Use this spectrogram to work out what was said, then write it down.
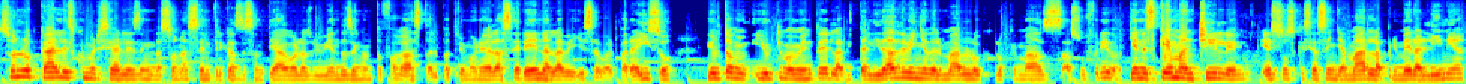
Son locales comerciales en las zonas céntricas de Santiago, las viviendas en Antofagasta, el patrimonio de La Serena, la belleza de Valparaíso y, últimamente la vitalidad de Viña del Mar lo, lo que más ha sufrido. Quienes queman Chile, esos que se hacen llamar la primera línea,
